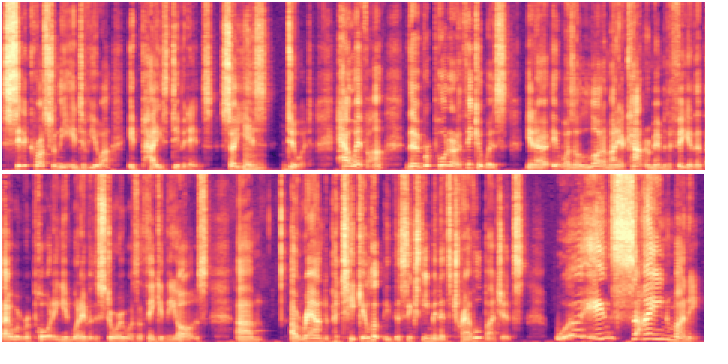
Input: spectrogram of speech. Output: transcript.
sit across from the interviewer, it pays dividends. So, yes, do it. However, the reporter, I think it was, you know, it was a lot of money. I can't remember the figure that they were reporting in whatever the story was, I think in the Oz, um, around particularly the 60 Minutes travel budgets insane money.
